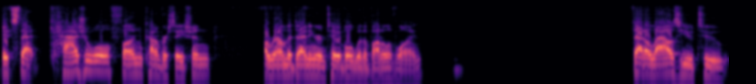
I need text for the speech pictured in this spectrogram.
It's that casual, fun conversation around the dining room table with a bottle of wine that allows you to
